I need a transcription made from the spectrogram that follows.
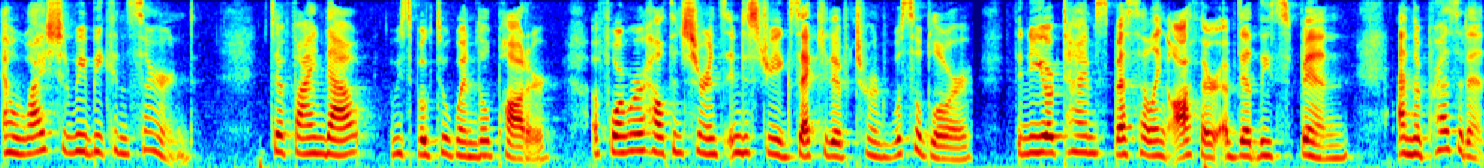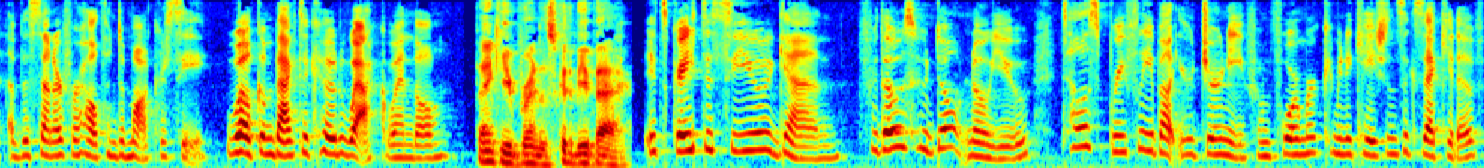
And why should we be concerned? To find out, we spoke to Wendell Potter, a former health insurance industry executive turned whistleblower the New York Times bestselling author of Deadly Spin, and the president of the Center for Health and Democracy. Welcome back to Code WACK, Wendell. Thank you, Brenda. It's good to be back. It's great to see you again. For those who don't know you, tell us briefly about your journey from former communications executive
